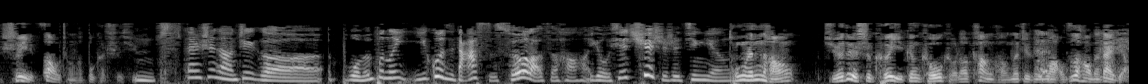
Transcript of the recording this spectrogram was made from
所以造成了不可持续。嗯，但是呢，这个我们不能一棍子打死所有老字号哈，有些确实是经营同仁堂绝对是可以跟可口可乐抗衡的这种老字号的代表，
